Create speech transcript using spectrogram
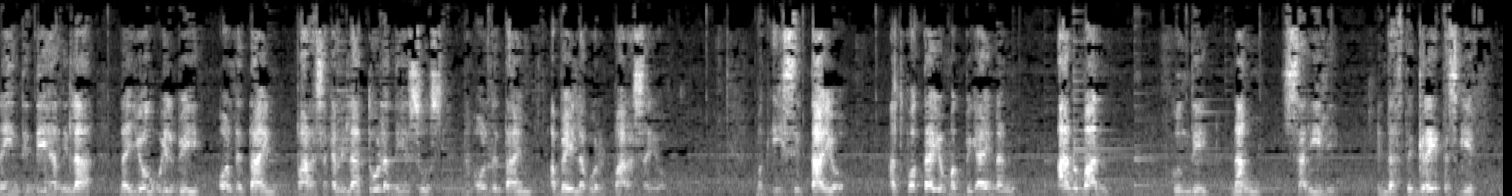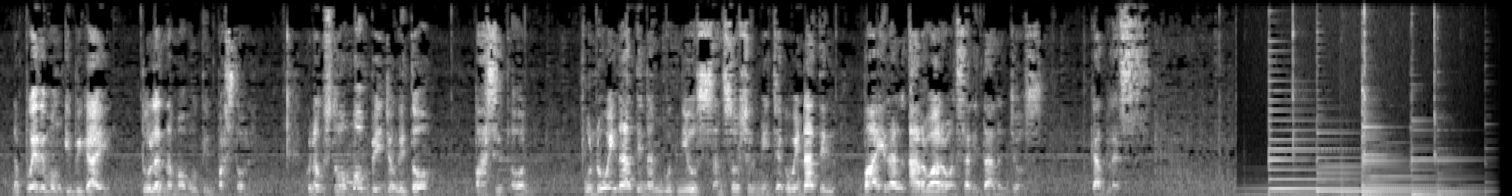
Naiintindihan nila na you will be all the time para sa kanila tulad ni Jesus na all the time available para sa iyo. Mag-isip tayo at huwag tayong magbigay ng anuman kundi ng sarili. And that's the greatest gift na pwede mong ibigay tulad ng mabuting pastol. Kung nagustuhan mo ang video ito, pass it on. Punuin natin ng good news ang social media. Gawin natin viral araw-araw ang salita ng Diyos. God bless.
